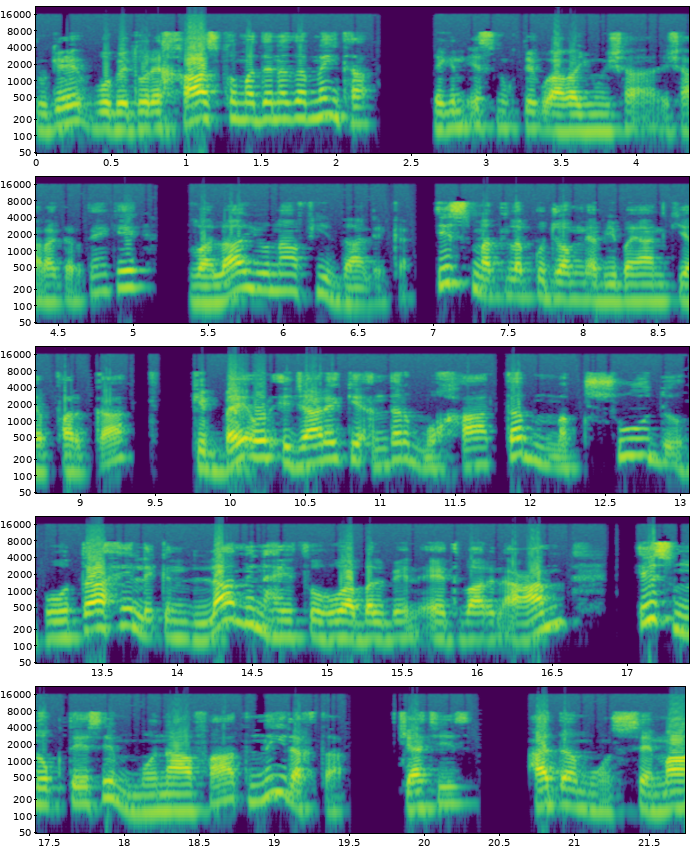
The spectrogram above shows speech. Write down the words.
क्योंकि वो बेतौर खास तो मद्देनजर नहीं था। लेकिन इस नुक्ते को आगा यूँ इशारा करते हैं कि वला युनाफी दालिका इस मतलब को जो हमने अभी बयान किया फ़र्क का, कि बे और इजारे के अंदर मुखातब मकसूद होता है, लेकिन लामिन है तो हुआ, बल एतबार आम, इस नुक्ते से मुनाफात नहीं रखता। क्या चीज़? अदम समा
